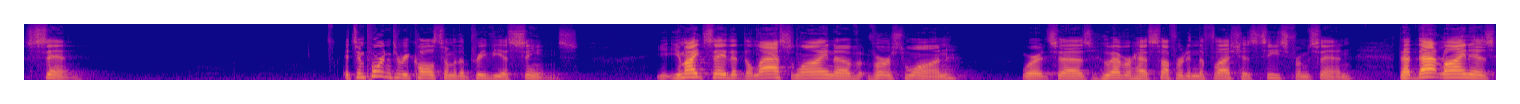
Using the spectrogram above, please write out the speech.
sin. It's important to recall some of the previous scenes. You might say that the last line of verse 1, where it says, Whoever has suffered in the flesh has ceased from sin, that that line is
